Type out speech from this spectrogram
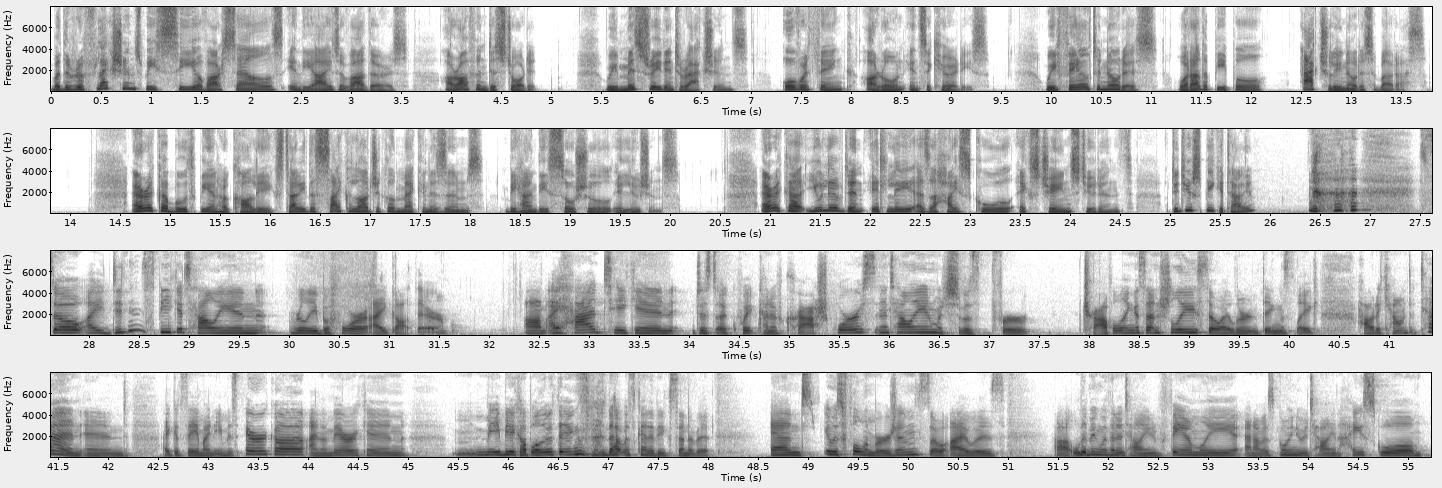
But the reflections we see of ourselves in the eyes of others are often distorted. We misread interactions, overthink our own insecurities. We fail to notice what other people actually notice about us. Erica Boothby and her colleagues study the psychological mechanisms behind these social illusions. Erica, you lived in Italy as a high school exchange student. Did you speak Italian? so I didn't speak Italian really before I got there. Um, I had taken just a quick kind of crash course in Italian, which was for traveling essentially. So I learned things like how to count to 10, and I could say, My name is Erica, I'm American, maybe a couple other things, but that was kind of the extent of it. And it was full immersion. So I was uh, living with an Italian family, and I was going to Italian high school.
